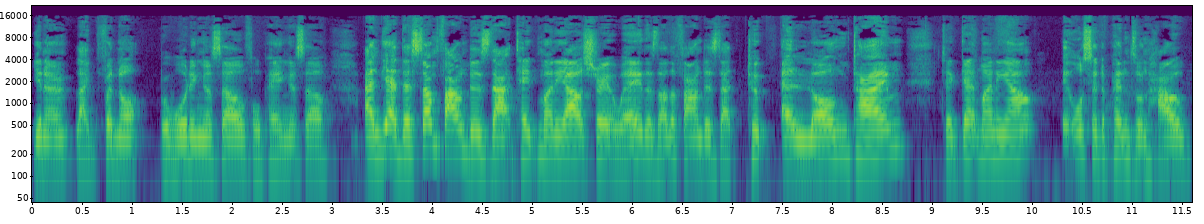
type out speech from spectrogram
you know, like for not rewarding yourself or paying yourself. And yeah, there's some founders that take money out straight away. There's other founders that took a long time to get money out. It also depends on how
